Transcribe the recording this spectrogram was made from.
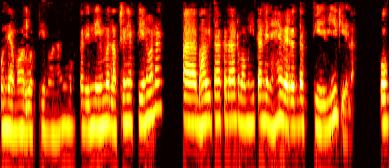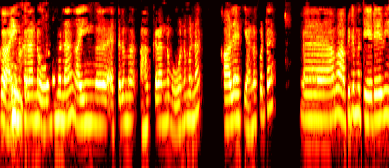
කොන්දේ අමාරුවක් තියෙනවා නම් මොකද එන්නේ එහෙම ලක්ෂණයක් තියෙනවා නම් භාවිතා කරාට මම හිතන්නේ නැහැ වැරද්දක් තියෙවි කියලා. ඕක අයින් කරන්න ඕනම නම් අයින් ඇතරම අහක් කරන්න ඕනම නම් කාලයක් යනකොට ආම අපිටම තේරෙවි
